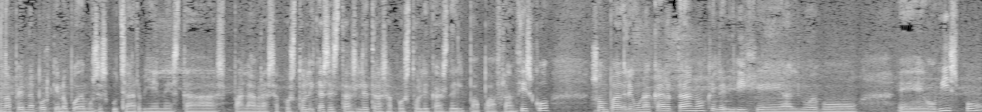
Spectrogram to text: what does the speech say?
Una pena porque no podemos escuchar bien estas palabras apostólicas, estas letras apostólicas del Papa Francisco. Son padre una carta ¿no? que le dirige al nuevo eh, obispo,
